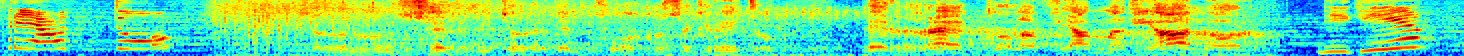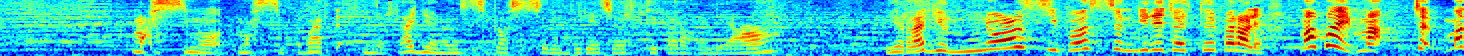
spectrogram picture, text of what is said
freddo! Sono un servitore del fuoco segreto e reggo la fiamma di Anor. Di chi? Massimo, Massimo, guarda, in radio non si possono dire certe parole, eh? In radio non si possono dire certe parole. Ma poi, ma, cioè, ma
